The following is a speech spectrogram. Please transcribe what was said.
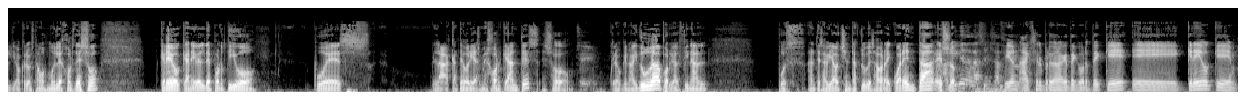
yo creo que estamos muy lejos de eso. Creo que a nivel deportivo, pues la categoría es mejor que antes, eso creo que no hay duda, porque al final, pues antes había 80 clubes, ahora hay 40, eso... A mí me da la sensación, Axel, perdona que te corte, que eh, creo que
